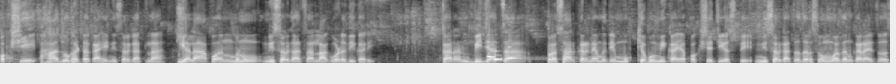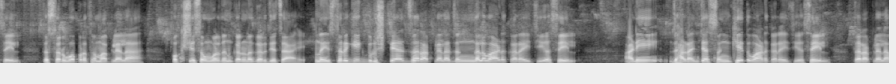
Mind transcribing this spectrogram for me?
पक्षी हा जो घटक आहे निसर्गातला याला आपण म्हणू निसर्गाचा लागवड अधिकारी. कारण बीजाचा प्रसार करण्यामध्ये मुख्य भूमिका या पक्ष्याची असते. निसर्गाचं जर संवर्धन करायचं असेल तर सर्वप्रथम आपल्याला पक्षी संवर्धन करणं गरजेचं आहे. नैसर्गिकदृष्ट्या जर आपल्याला जंगलवाढ करायची असेल आणि झाडांच्या संख्येत वाढ करायची असेल तर आपल्याला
